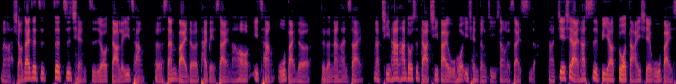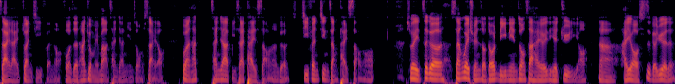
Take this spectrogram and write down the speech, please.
那小戴这之这之前只有打了一场呃三百的台北赛，然后一场五百的这个南韩赛，那其他他都是打七百五或一千等级以上的赛事啊。那接下来他势必要多打一些五百赛来赚积分哦，否则他就没办法参加年终赛哦。不然他参加的比赛太少，那个积分进账太少了哦，所以这个三位选手都离年终赛还有一些距离哦，那还有四个月的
